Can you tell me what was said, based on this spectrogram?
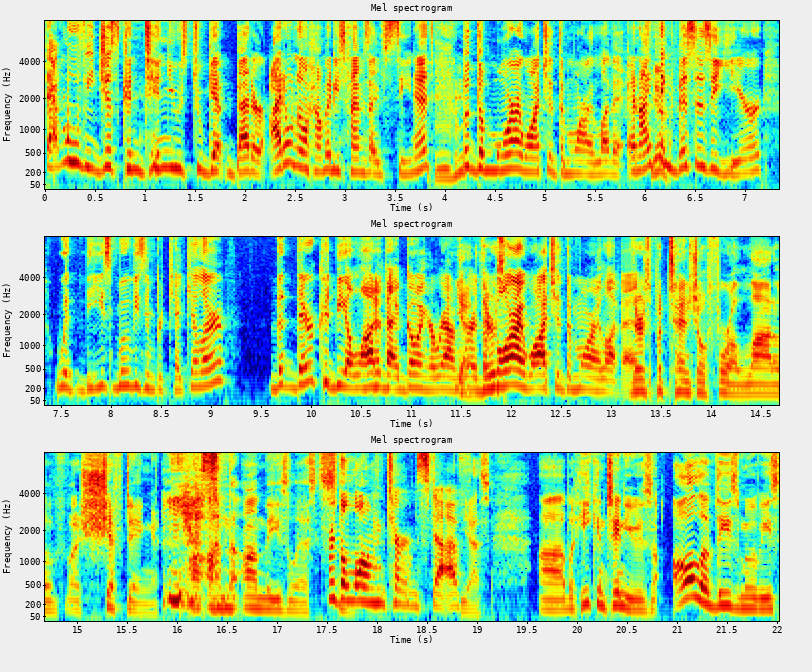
That movie just continues to get better. I don't know how many times I've seen it, mm-hmm. but the more I watch it, the more I love it. And I think this is a year with these movies in particular th- there could be a lot of that going around Yeah, where the more I watch it, the more I love it. There's potential for a lot of uh, shifting uh, on the on these lists. for the long term stuff. Yes. Uh, but he continues, all of these movies,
